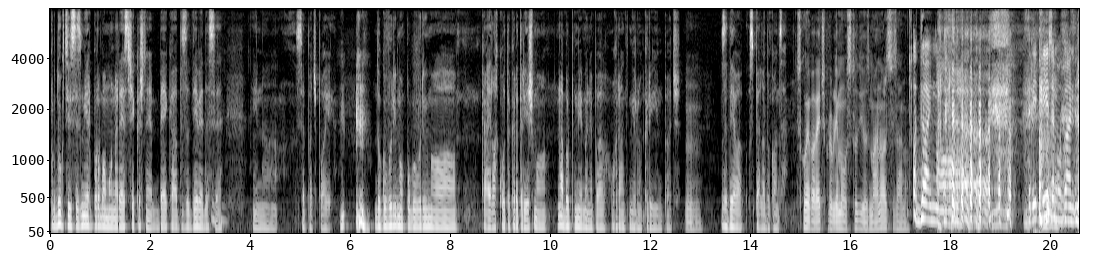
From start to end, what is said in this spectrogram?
produkciji se zmeraj probamo narediti še kakšne backup zadeve, da se. In, uh, se pač poje. Dogovorimo, pogovorimo, kaj lahko takrat rešimo. Najbolj pomembno je pa ohraniti mirno kri in pač Mm -hmm. zadeva spela do konca. S kom je pa več problemov v studiu, z mano ali Suzano? Odaj, no. Režemo ven.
